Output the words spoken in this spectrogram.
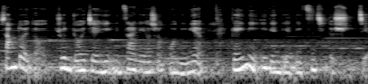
相对的，就你就会建议你在你的生活里面给你一点点你自己的时间。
